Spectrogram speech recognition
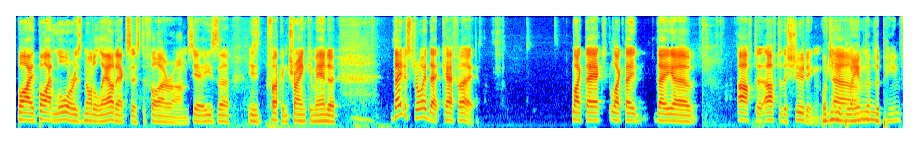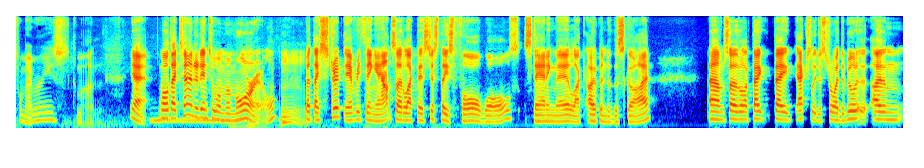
by by law is not allowed access to firearms. Yeah, he's uh he's fucking trained commando. They destroyed that cafe. Like they act like they they uh after after the shooting. What do you blame Um, them? The painful memories? Come on. Yeah. Well, they turned it into a memorial, Mm. but they stripped everything out. So like, there's just these four walls standing there, like open to the sky. Um, so like they they actually destroyed the building. Um,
